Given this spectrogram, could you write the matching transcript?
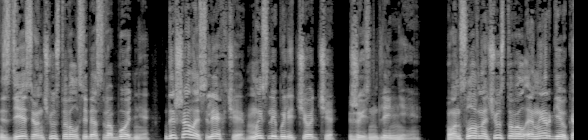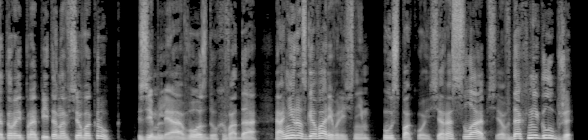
Здесь он чувствовал себя свободнее, дышалось легче, мысли были четче, жизнь длиннее. Он словно чувствовал энергию, которой пропитано все вокруг. Земля, воздух, вода. Они разговаривали с ним. «Успокойся, расслабься, вдохни глубже.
